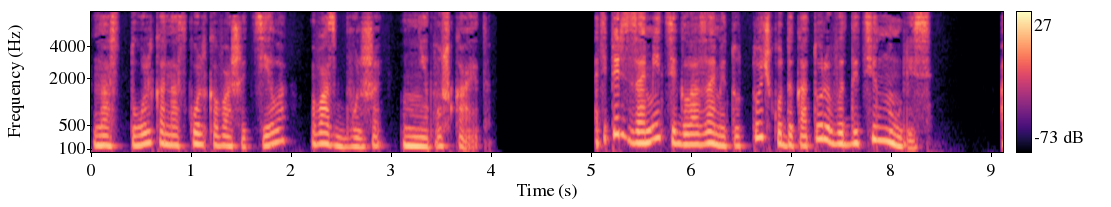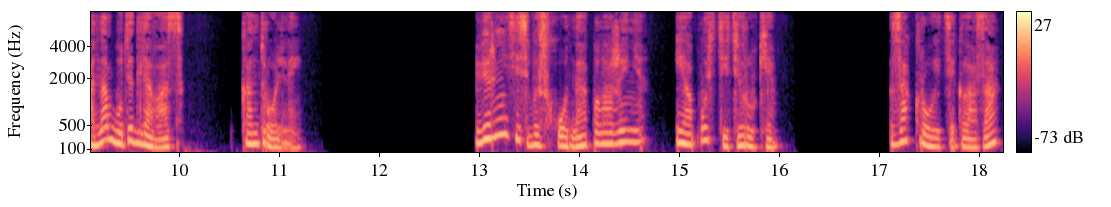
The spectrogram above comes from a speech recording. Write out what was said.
настолько, насколько ваше тело вас больше не пускает. А теперь заметьте глазами ту точку, до которой вы дотянулись. Она будет для вас контрольной. Вернитесь в исходное положение и опустите руки. Закройте глаза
